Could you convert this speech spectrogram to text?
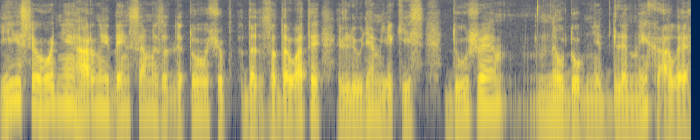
І сьогодні гарний день саме для того, щоб задавати людям якісь дуже неудобні для них, але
